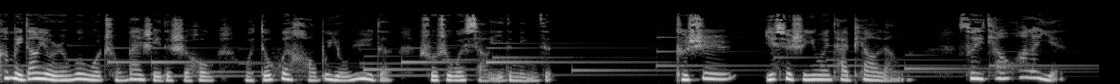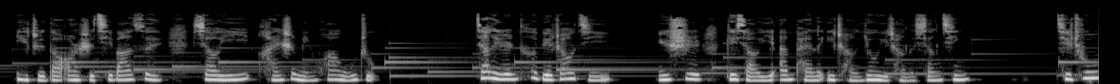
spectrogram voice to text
可每当有人问我崇拜谁的时候，我都会毫不犹豫地说出我小姨的名字。可是。也许是因为太漂亮了，所以挑花了眼。一直到二十七八岁，小姨还是名花无主。家里人特别着急，于是给小姨安排了一场又一场的相亲。起初，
